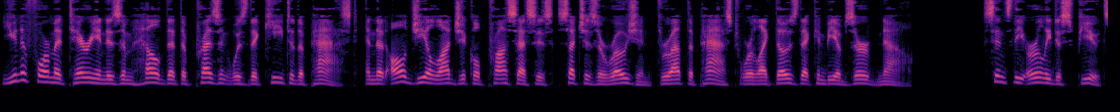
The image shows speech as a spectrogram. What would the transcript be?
Uniformitarianism held that the present was the key to the past, and that all geological processes such as erosion throughout the past were like those that can be observed now. Since the early disputes,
